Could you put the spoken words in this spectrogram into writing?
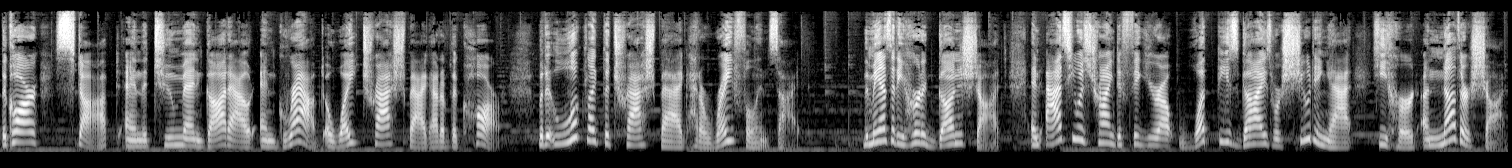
The car stopped, and the two men got out and grabbed a white trash bag out of the car, but it looked like the trash bag had a rifle inside. The man said he heard a gunshot, and as he was trying to figure out what these guys were shooting at, he heard another shot,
